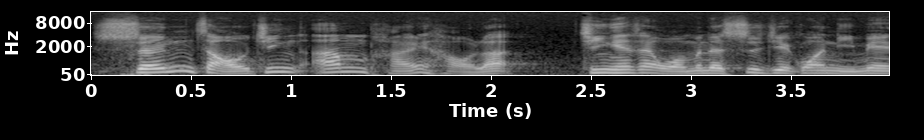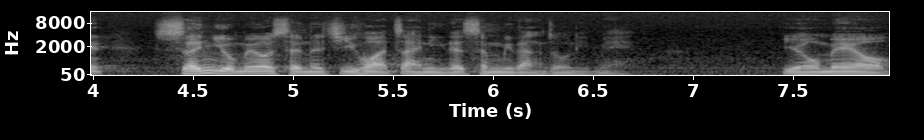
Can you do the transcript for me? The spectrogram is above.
神早经安排好了。今天在我们的世界观里面，神有没有神的计划在你的生命当中里面？有没有？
